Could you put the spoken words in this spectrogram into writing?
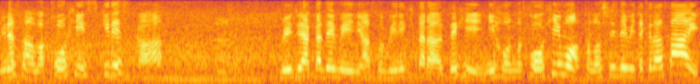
皆さんはコーヒー好きですか？明治アカデミーに遊びに来たらぜひ日本のコーヒーも楽しんでみてください。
